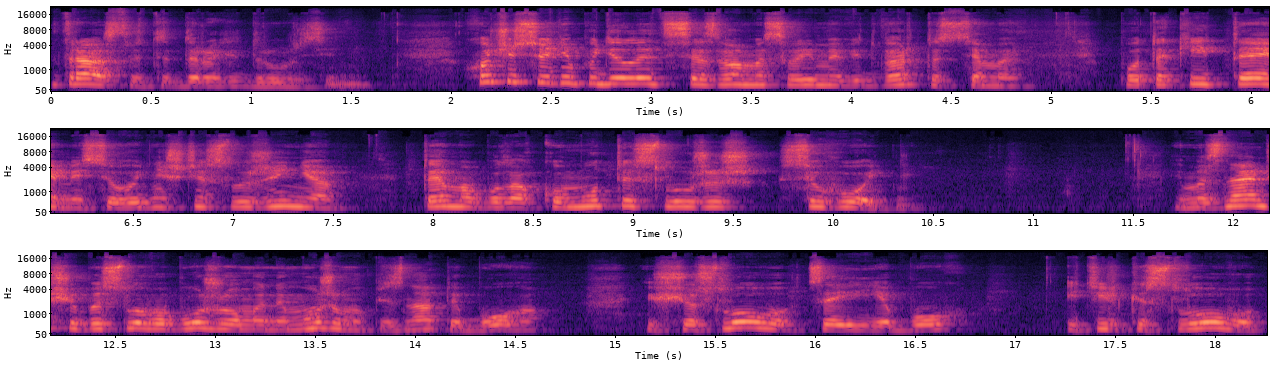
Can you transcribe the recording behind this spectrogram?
Здравствуйте, дорогі друзі! Хочу сьогодні поділитися з вами своїми відвертостями по такій темі сьогоднішнє служіння. Тема була Кому ти служиш сьогодні? І ми знаємо, що без Слова Божого ми не можемо пізнати Бога, і що Слово це і є Бог, і тільки Слово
